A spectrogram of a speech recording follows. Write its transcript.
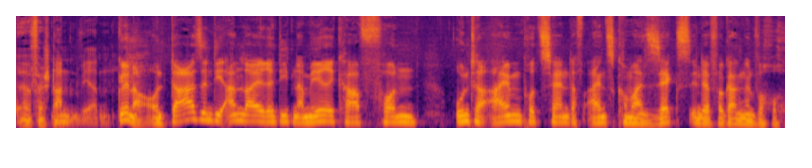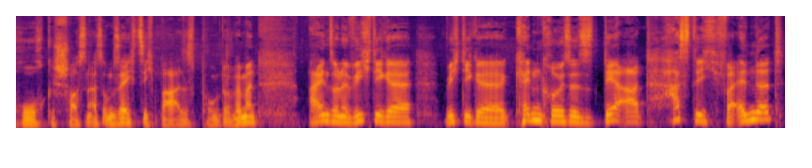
äh, verstanden werden. Genau, und da sind die Anleiherenditen Amerika von unter einem Prozent auf 1,6 in der vergangenen Woche hochgeschossen, also um 60 Basispunkte. Und wenn man ein so eine wichtige, wichtige Kenngröße derart hastig verändert,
